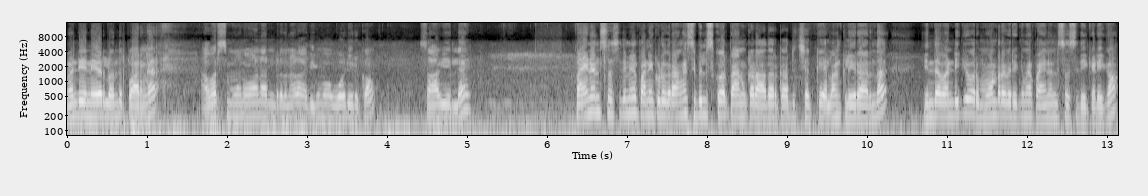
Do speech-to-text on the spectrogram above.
வண்டியை நேரில் வந்து பாருங்கள் ஹவர்ஸ் மூணு ஓனர்ன்றதுனால அதிகமாக ஓடி இருக்கும். சாவி இல்லை. ஃபைனான்ஸ் வசதியுமே பண்ணி கொடுக்குறாங்க. CIBIL score PAN card Aadhaar card check எல்லாம் கிளியராக இருந்தால் இந்த வண்டிக்கு ஒரு மூன்றரை வரைக்குமே ஃபைனான்ஸ் வசதி கிடைக்கும்.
